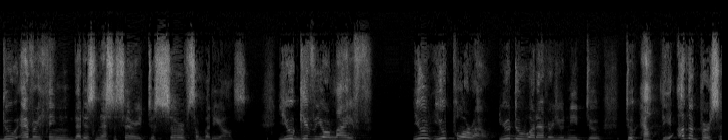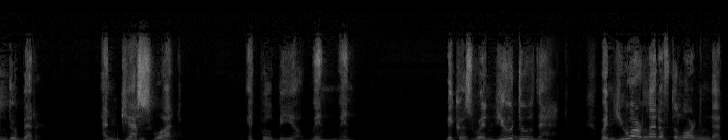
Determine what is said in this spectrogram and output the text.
do everything that is necessary to serve somebody else. You give your life you, you pour out. You do whatever you need to to help the other person do better. And guess what? It will be a win win. Because when you do that, when you are led of the Lord in that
